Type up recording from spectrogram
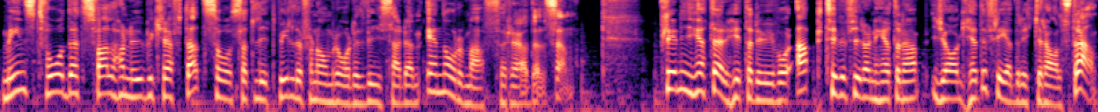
Minst två dödsfall har nu bekräftats och satellitbilder från området visar den enorma förödelsen. Fler nyheter hittar du i vår app TV4 Nyheterna. Jag heter Fredrik Rahlstrand.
